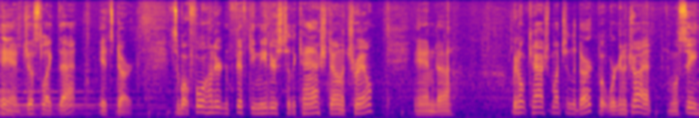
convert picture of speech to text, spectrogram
And just like that, it's dark. It's about 450 meters to the cache down a trail. And uh, we don't cache much in the dark, but we're to try it. We'll see.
